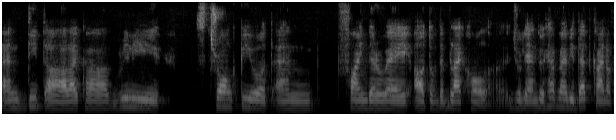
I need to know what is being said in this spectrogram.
and did uh, like a really strong pivot and find their way out of the black hole. Uh, Julian, do you have maybe that kind of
